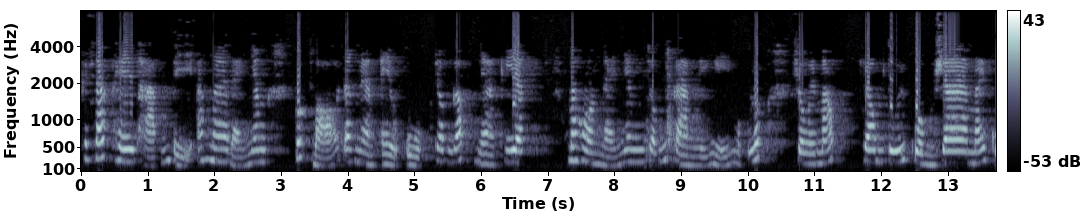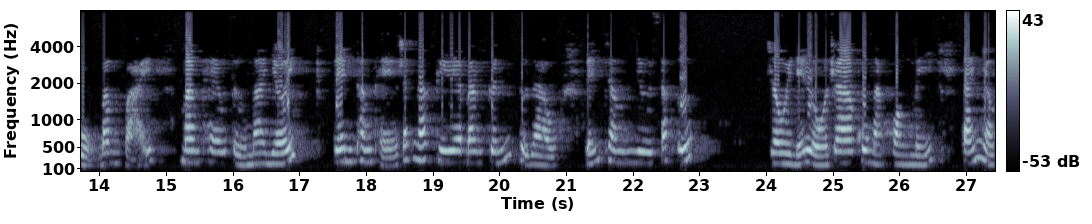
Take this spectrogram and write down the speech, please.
cái xác thê thảm bị ác ma đại nhân vứt bỏ đang nằm èo uột trong góc nhà kia. Ma Hoàng Đại Nhân chống cằm nghĩ nghĩ một lúc, rồi móc trong túi quần ra mấy cuộn băng vải mang theo từ ma giới đem thân thể rách nát kia băng kính từ đầu đến chân như sắp ướt, rồi để lộ ra khuôn mặt hoàn mỹ, tái nhợt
